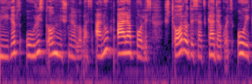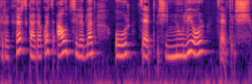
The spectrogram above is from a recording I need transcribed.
მიიღებს 2 სტოლ მნიშვნელობას. ანუ პარაბოლის შტო, როდესაც გადაკვეთს OY ღერძს, გადაკვეთს აუცილებლად 2 წერტილში, 0-2 წერტილში.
